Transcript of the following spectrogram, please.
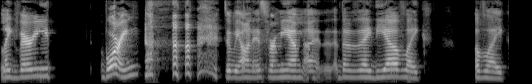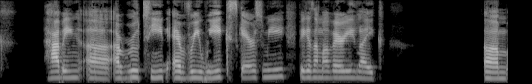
like very boring to be honest for me i'm uh, the, the idea of like of like having a, a routine every week scares me because i'm a very like um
